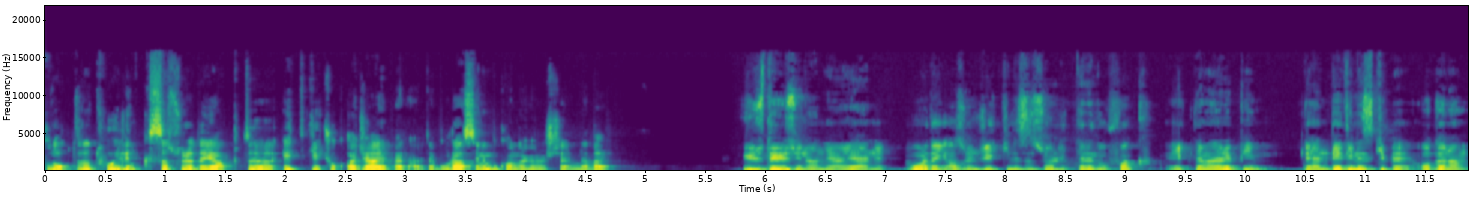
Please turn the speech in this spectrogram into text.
bu noktada Tuhel'in kısa sürede yaptığı etki çok acayip herhalde. Burak senin bu konuda görüşlerin neler? %100 inan ya. Yani bu arada az önce ikinizin söylediklerine de ufak eklemeler yapayım yani dediğiniz gibi o dönem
